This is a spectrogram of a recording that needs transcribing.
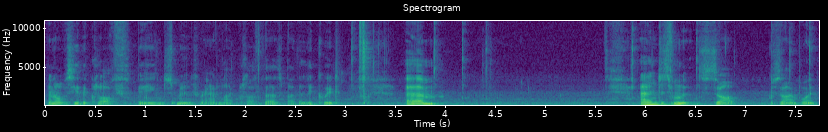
And obviously the cloth being just moved around like cloth does by the liquid. Um, and just from the start starting point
